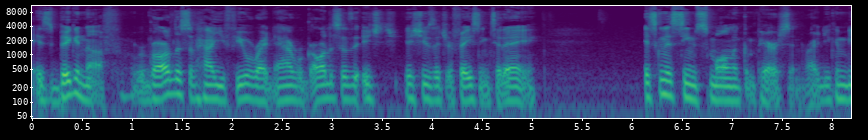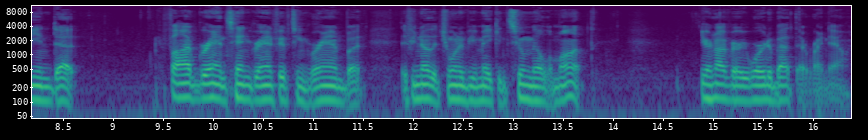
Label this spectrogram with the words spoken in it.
is big enough, regardless of how you feel right now, regardless of the issues that you're facing today, it's going to seem small in comparison, right? You can be in debt 5 grand, 10 grand, 15 grand, but if you know that you want to be making 2 mil a month, you're not very worried about that right now.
